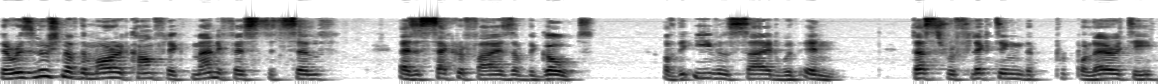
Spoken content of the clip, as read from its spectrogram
The resolution of the moral conflict manifests itself as a sacrifice of the goat, of the evil side within, thus reflecting the polarity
